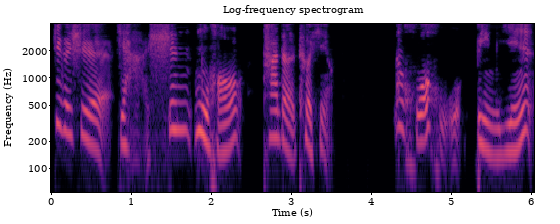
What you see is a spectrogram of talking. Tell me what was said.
这个是甲申木猴它的特性。那火虎丙寅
